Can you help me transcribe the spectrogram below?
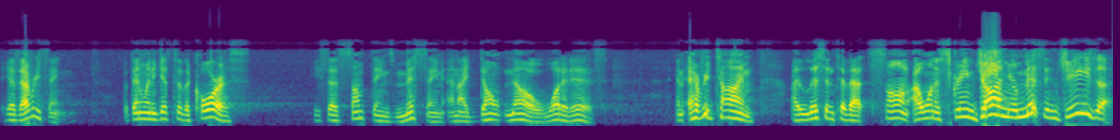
He has everything. But then when he gets to the chorus, he says, Something's missing and I don't know what it is. And every time I listen to that song, I want to scream, John, you're missing Jesus.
